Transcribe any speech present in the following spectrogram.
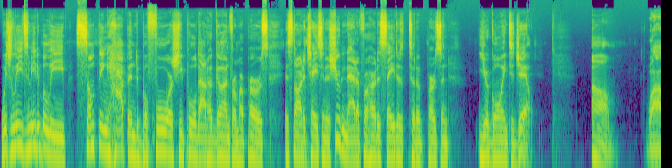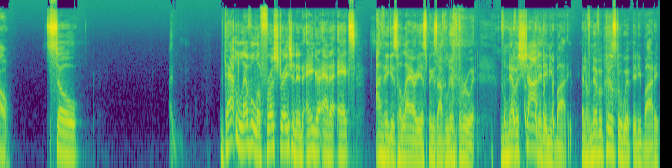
Which leads me to believe something happened before she pulled out her gun from her purse and started chasing and shooting at her for her to say to, to the person, "You're going to jail." Um. wow. So that level of frustration and anger at an ex, I think is hilarious because I've lived through it. I've never shot at anybody and I've never pistol whipped anybody,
